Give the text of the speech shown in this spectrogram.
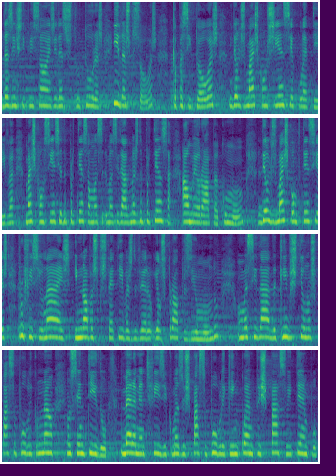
das instituições e das estruturas e das pessoas, capacitou-as, deu-lhes mais consciência coletiva, mais consciência de pertença a uma, uma cidade, mas de pertença a uma Europa comum, deu-lhes mais competências profissionais e novas perspectivas de ver eles próprios e o mundo, uma cidade que investiu no espaço público não no sentido meramente físico, mas o espaço público enquanto espaço e tempo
